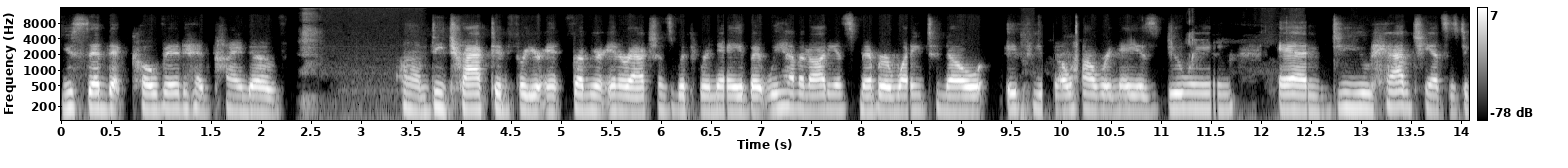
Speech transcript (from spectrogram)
you said that COVID had kind of um, detracted for your from your interactions with Renee, but we have an audience member wanting to know if you know how Renee is doing, and do you have chances to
